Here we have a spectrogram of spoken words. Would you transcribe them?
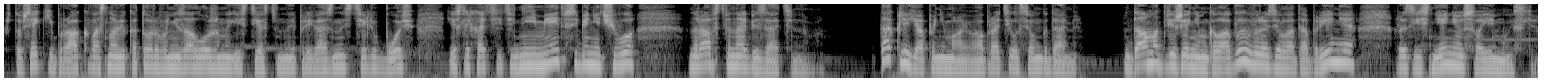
что всякий брак, в основе которого не заложены естественные привязанности, любовь, если хотите, не имеет в себе ничего нравственно обязательного. Так ли я понимаю? Обратился он к даме. Дама движением головы выразила одобрение разъяснению своей мысли.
